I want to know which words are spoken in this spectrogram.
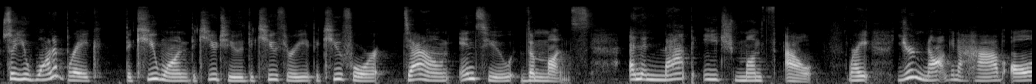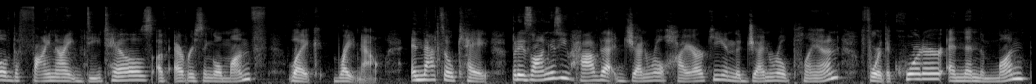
So you want to break the Q1, the Q2, the Q3, the Q4 down into the months and then map each month out, right? You're not gonna have all of the finite details of every single month like right now and that's okay. But as long as you have that general hierarchy and the general plan for the quarter and then the month,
